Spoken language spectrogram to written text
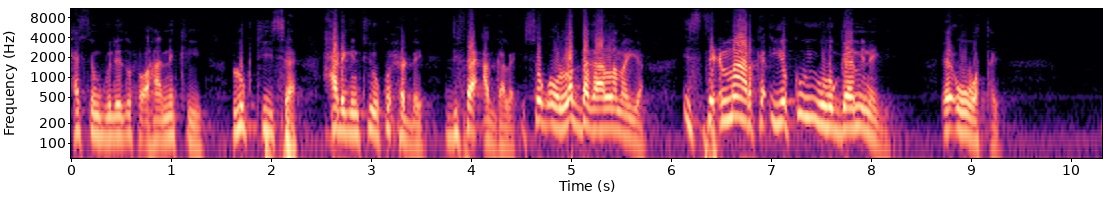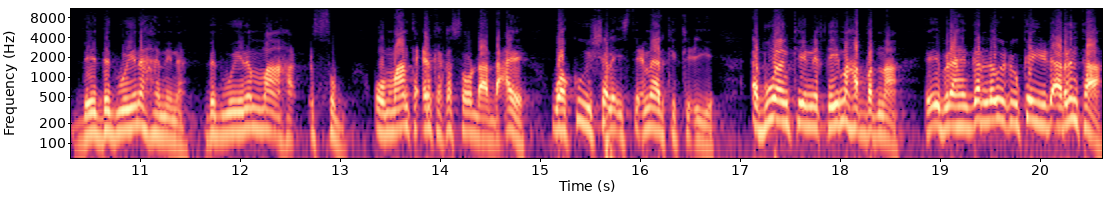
xasan guuleed wuxuu ahaa ninkii lugtiisa xadhig intii uu ku xidhay difaaca galay. Isagoo la dagaalamaya isticmaarka iyo kuwii uu hogaaminayay ee uu watay. Dee dadweynahanina dadweyne ma aha cusub oo maanta cirka ka soo dhaadhacaye waa kuwii shalay isticmaarka kiciyey abwaankeenni qiimaha badnaa ee ibraahim garle wuxuu ka yidhi arrintaa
